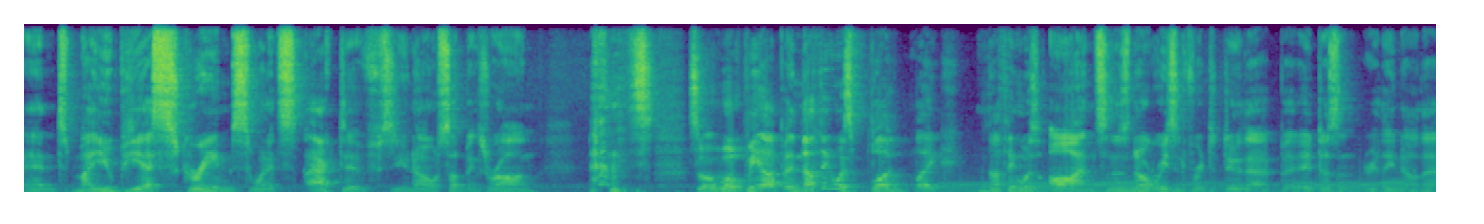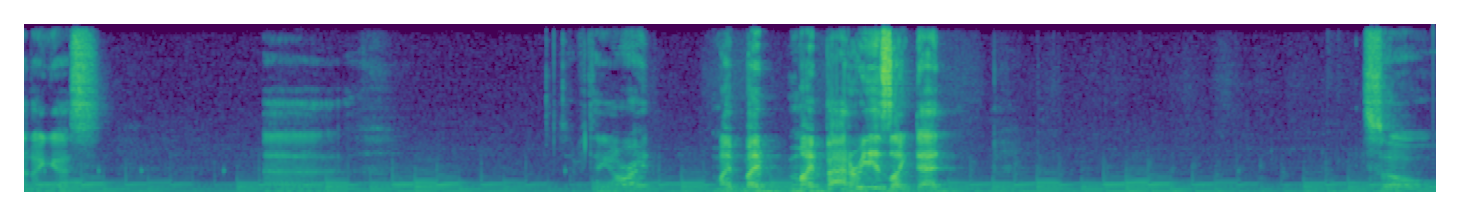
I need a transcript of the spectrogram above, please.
and my UPS screams when it's active, so you know something's wrong. so it woke me up, and nothing was plugged, like nothing was on, so there's no reason for it to do that. But it doesn't really know that, I guess. Uh, is everything all right? My my my battery is like dead. So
